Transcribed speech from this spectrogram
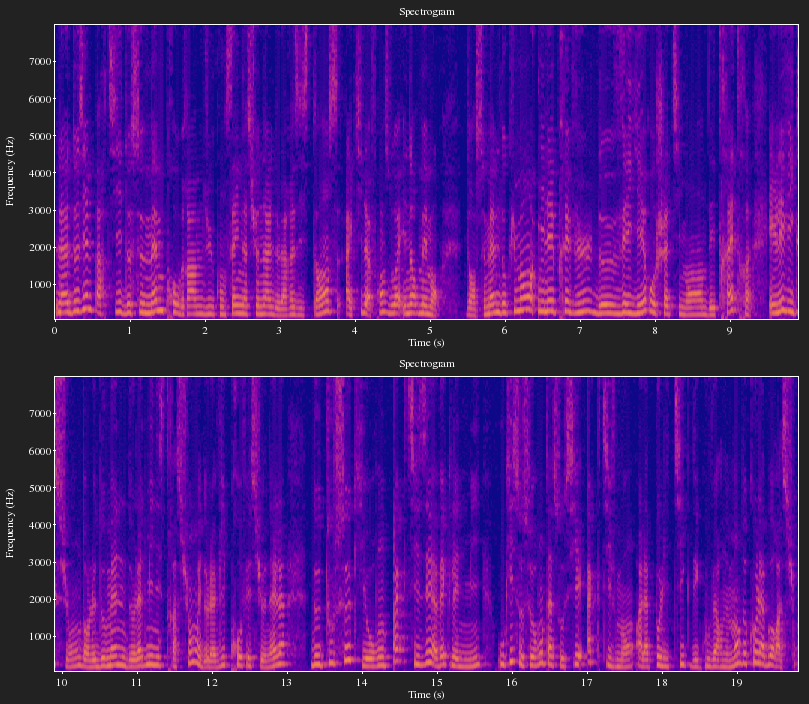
la deuxième partie de ce même programme du Conseil national de la résistance à qui la France doit énormément. Dans ce même document, il est prévu de veiller au châtiment des traîtres et l'éviction dans le domaine de l'administration et de la vie professionnelle de tous ceux qui auront pactisé avec l'ennemi ou qui se seront associés activement à la politique des gouvernements de collaboration.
